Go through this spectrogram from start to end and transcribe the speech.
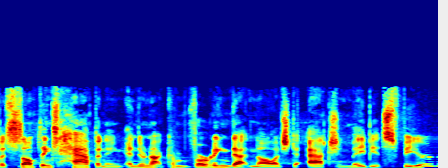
but something's happening and they're not converting that knowledge to action. Maybe it's fear,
